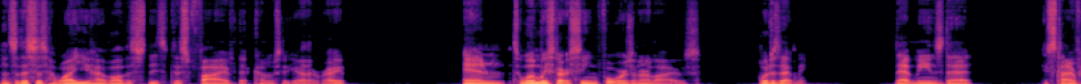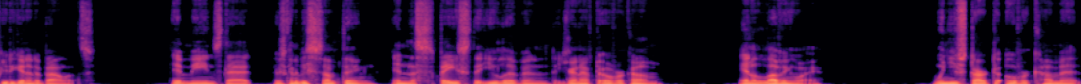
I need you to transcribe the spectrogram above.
And so this is why you have all this, this, this five that comes together, right? And so when we start seeing fours in our lives, what does that mean? That means that it's time for you to get into balance. It means that there's going to be something in the space that you live in that you're going to have to overcome in a loving way. When you start to overcome it,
